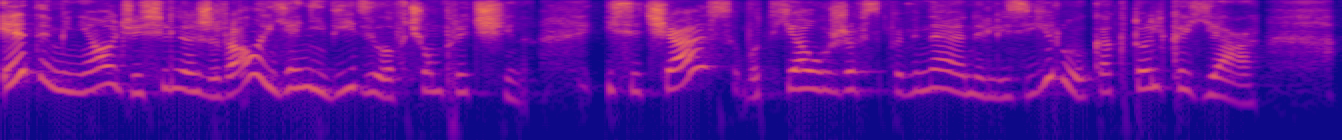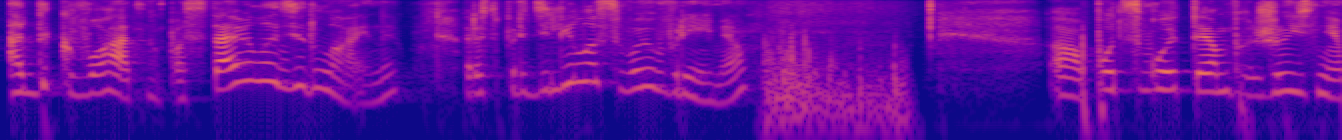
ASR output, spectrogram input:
это меня очень сильно жрало, я не видела, в чем причина. И сейчас вот я уже вспоминаю, анализирую, как только я адекватно поставила дедлайны, распределила свое время а, под свой темп жизни,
